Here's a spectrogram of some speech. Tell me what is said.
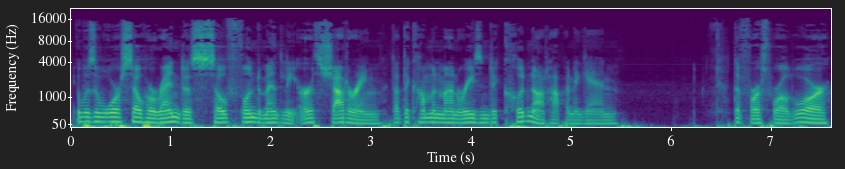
It was a war so horrendous, so fundamentally earth shattering, that the common man reasoned it could not happen again. The First World War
